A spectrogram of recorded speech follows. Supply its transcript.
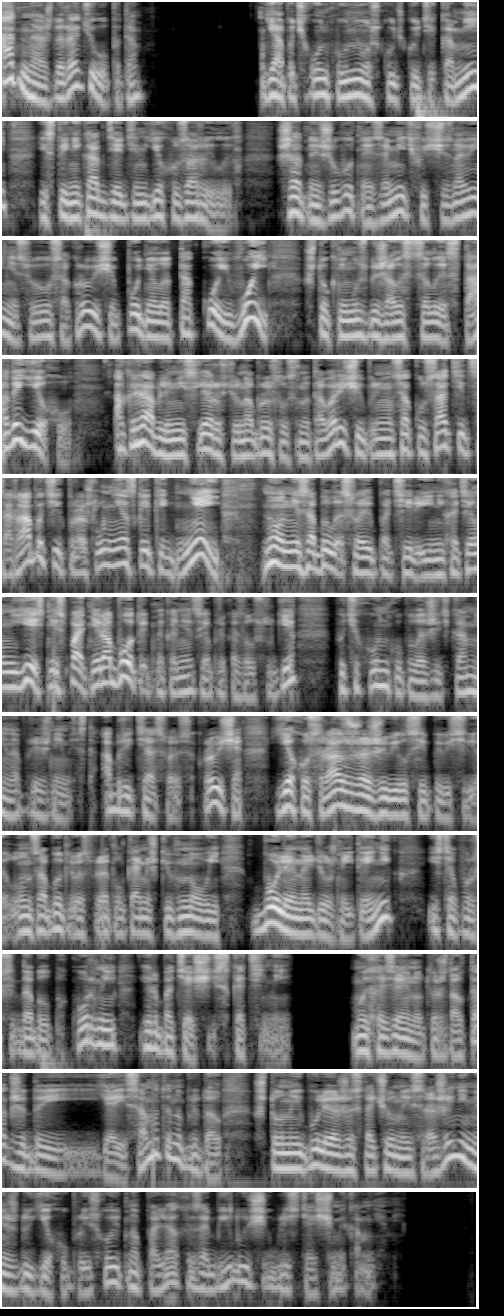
Однажды ради опыта я потихоньку унес кучку этих камней из тайника, где один еху зарыл их. Жадное животное, заметив исчезновение своего сокровища, подняло такой вой, что к нему сбежалось целое стадо еху. Ограбленный с яростью набросился на товарища и принялся кусать и царапать их. Прошло несколько дней, но он не забыл о своей потере и не хотел ни есть, ни спать, ни работать. Наконец я приказал слуге потихоньку положить камни на прежнее место. Обретя свое сокровище, Еху сразу же оживился и повеселел. Он заботливо спрятал камешки в новый, более надежный тайник и с тех пор всегда был покорный и работящий скотиной. Мой хозяин утверждал также, да и я и сам это наблюдал, что наиболее ожесточенные сражения между еху происходят на полях, изобилующих блестящими камнями.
